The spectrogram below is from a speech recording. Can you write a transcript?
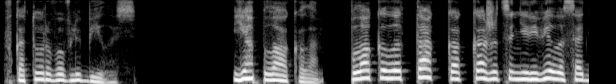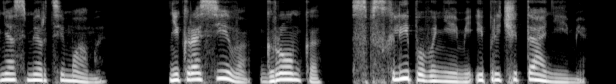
в которого влюбилась. Я плакала, Плакала так, как, кажется, не ревела со дня смерти мамы. Некрасиво, громко, с всхлипываниями и причитаниями.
